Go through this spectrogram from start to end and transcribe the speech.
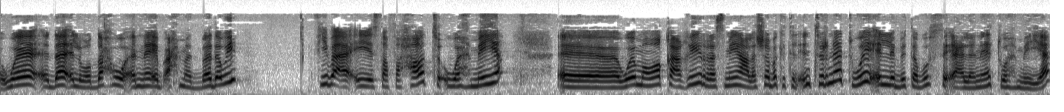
وده اللي وضحه النائب أحمد بدوي. في بقى إيه صفحات وهمية آه ومواقع غير رسمية على شبكة الإنترنت واللي بتبث إعلانات وهمية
